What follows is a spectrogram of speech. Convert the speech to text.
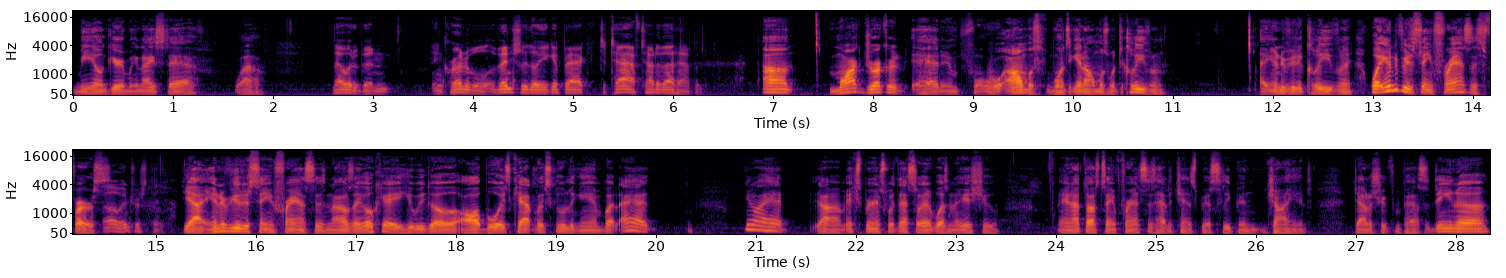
me on Gary McKnight's staff. Wow. That would have been incredible. Eventually, though, you get back to Taft. How did that happen? Um, Mark Drucker had informed, I almost once again I almost went to Cleveland. I interviewed at Cleveland. Well, I interviewed at St. Francis first. Oh, interesting. Yeah, I interviewed at St. Francis, and I was like, okay, here we go, all boys Catholic school again. But I had, you know, I had um, experience with that, so it wasn't an issue. And I thought St. Francis had a chance to be a sleeping giant down the street from Pasadena.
